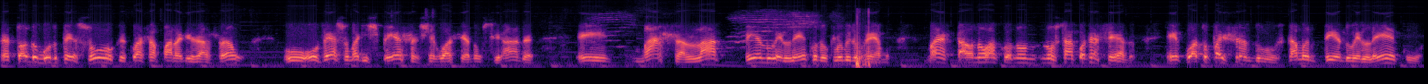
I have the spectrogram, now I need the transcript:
Né? Todo mundo pensou que com essa paralisação o- houvesse uma dispensa, chegou a ser anunciada, em massa lá pelo elenco do clube do Remo. Mas tal não, não- não está acontecendo. Enquanto o Paysandu está mantendo o elenco,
